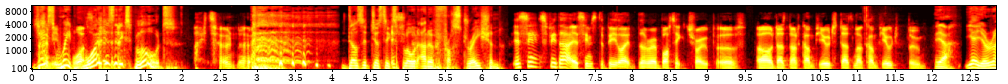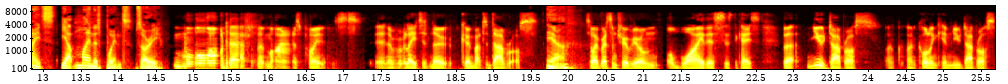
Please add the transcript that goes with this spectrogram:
Yes. I mean, wait. what? Why does it explode? I don't know. Does it just explode out of frustration? It seems to be that. It seems to be like the robotic trope of oh, does not compute, does not compute, boom. Yeah. Yeah, you're right. Yeah, minus points. Sorry. More definite minus points. In a related note, going back to Davros. Yeah. So I've read some trivia on, on why this is the case, but new Davros, I'm, I'm calling him new Davros,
